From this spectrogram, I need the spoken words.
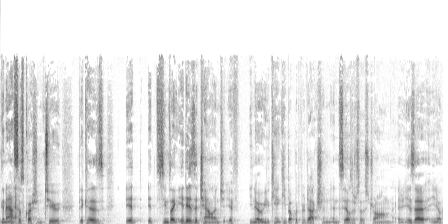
going to ask this question too, because it it seems like it is a challenge if you know you can't keep up with production and sales are so strong. And is that you know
